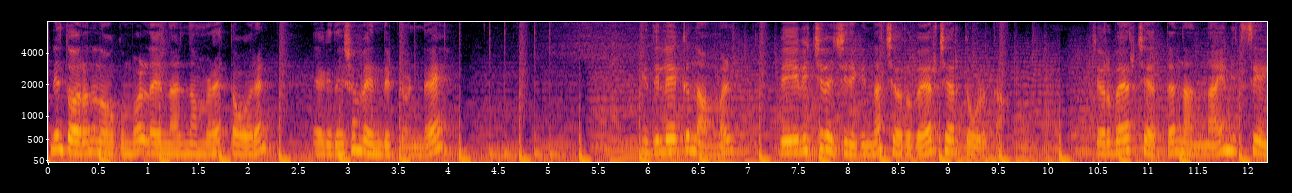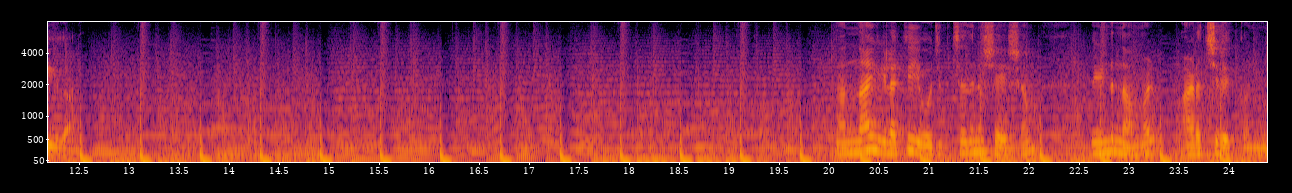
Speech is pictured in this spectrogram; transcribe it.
ഇനി തുറന്ന് നോക്കുമ്പോൾ എന്നാൽ നമ്മുടെ തോരൻ ഏകദേശം വെന്തിട്ടുണ്ട്. ഇതിലേക്ക് നമ്മൾ വേവിച്ച് വെച്ചിരിക്കുന്ന ചെറുപയർ ചേർത്ത് കൊടുക്കാം. ചെറുപയർ ചേർത്ത് നന്നായി മിക്സ് ചെയ്യുക. നന്നായി ഇളക്കി യോജിപ്പിച്ചതിന് ശേഷം വീണ്ടും നമ്മൾ അടച്ചു വെക്കുന്നു.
